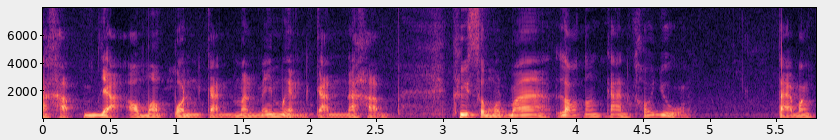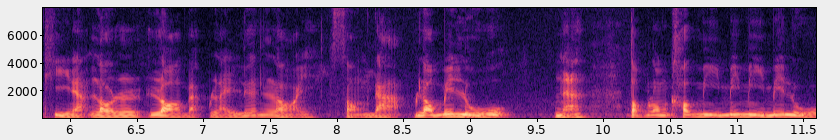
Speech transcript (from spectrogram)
นะครับ อย่าเอามาปนกันมันไม่เหมือนกันนะครับ คือสมมติว่าเราต้องการเขาอยู่ แต่บางทีนะเรารอแบบไร้เลื่อนลอยสองดาบ เราไม่รู้นะตกลงเขามีไม่มีไม่รู้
